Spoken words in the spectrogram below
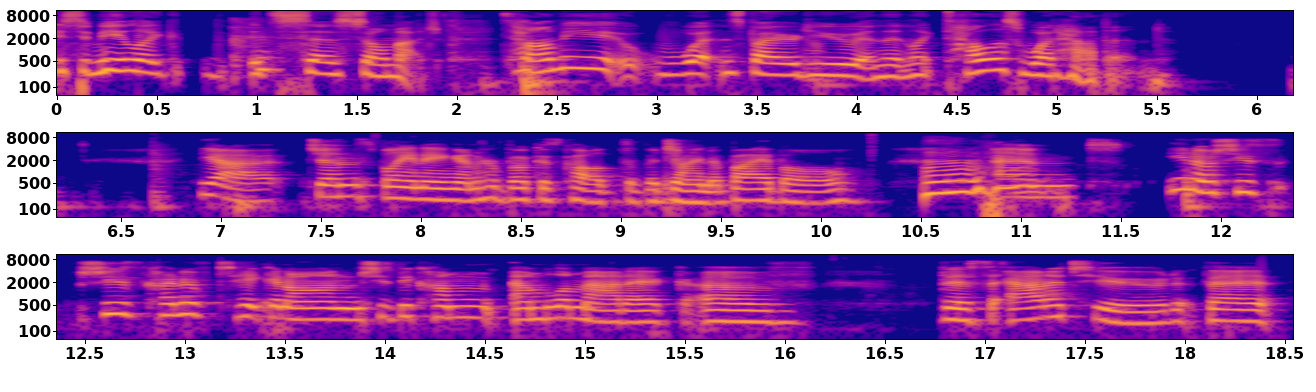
is to me like it says so much. Tell me what inspired you, and then like tell us what happened. Yeah, jensplaining, and her book is called The Vagina Bible, mm-hmm. and you know she's she's kind of taken on. She's become emblematic of this attitude that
